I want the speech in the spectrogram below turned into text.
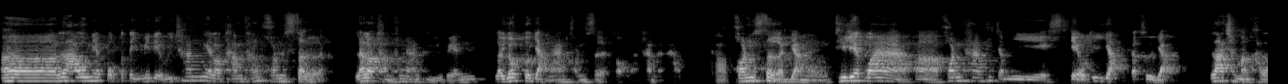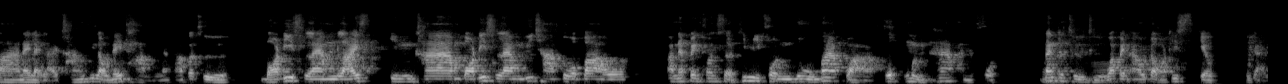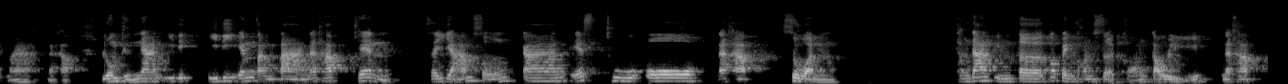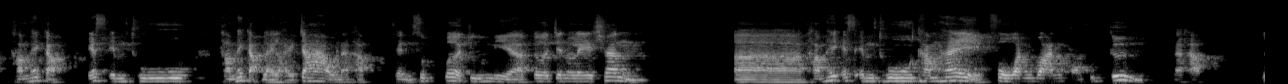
เอ่อเราเนี่ยปกติมีเดียวิชั่นเนี่ยเราทำทั้งคอนเสิร์ตและเราทำทั้งงานอีเวนต์เรายกตัวอย่างงานคอนเสิร์ตก่อนละกันนะครับ ครับคอนเสิร์ตอย่างที่เรียกว่าเอ่อค่อนข้างที่จะมีสเกลที่ใหญ่ก็คืออย่างราชมังคลาในหลาย ๆ ครั้งที่เราได้ทำนะครับ ก็คือ Body Slam Life Income Body Slam วิชาตัวเบา อันนั้นเป็นคอนเสิร์ตที่มีคนดูมากกว่า 65,000 คน นั่นก็ถือถือว่าเป็น outdoor ที่สเกลใหญ่มากนะครับ รวมถึงงาน EDM ต่าง ๆ นะครับ เช่น สยามสงกราร S2O นะครับ ส่วนทางด้านอินเตอร์ก็เป็นคอนเสิร์ตของเกาหลีนะครับทำให้กับ SM2 ทำให้กับหลาย ๆ เจ้านะครับ เช่น Super Junior Girl Generation อ่าทำให้ SM2 ทำให้ 411 ของคุณกึ้งนะครับ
